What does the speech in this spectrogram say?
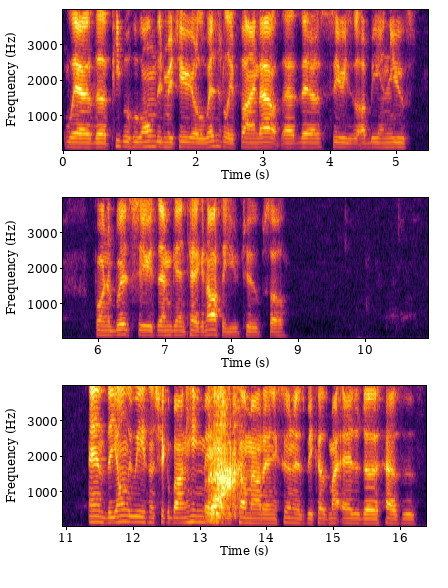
where the people who own the material originally find out that their series are being used for an abridged series, them getting taken off of YouTube, so. And the only reason Shikabane Hime hasn't come out any sooner is because my editor has his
